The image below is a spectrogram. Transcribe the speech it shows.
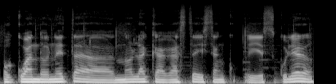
o cuando neta no la cagaste y, están, y es culero.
